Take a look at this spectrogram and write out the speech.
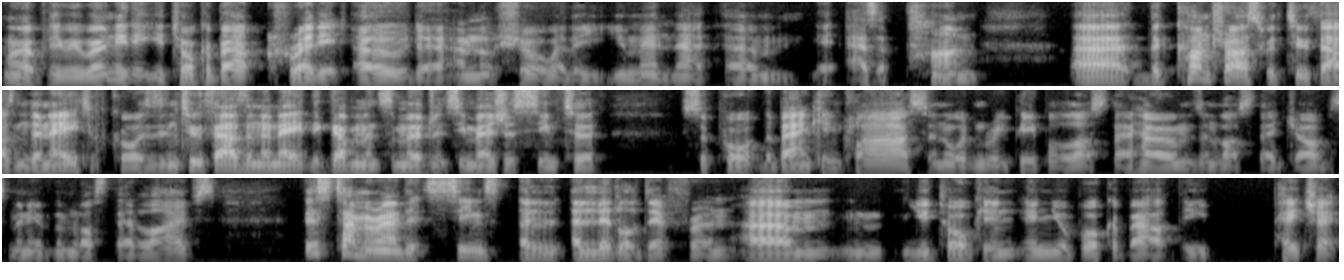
Well, hopefully we won't need it. You talk about credit owed. Uh, I'm not sure whether you meant that um, as a pun. Uh, the contrast with 2008, of course, is in 2008, the government's emergency measures seemed to support the banking class, and ordinary people lost their homes and lost their jobs. Many of them lost their lives. This time around, it seems a, a little different. Um, you talk in, in your book about the Paycheck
